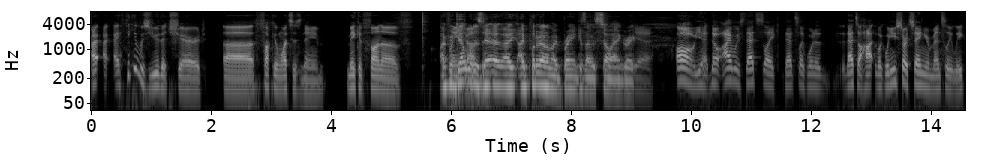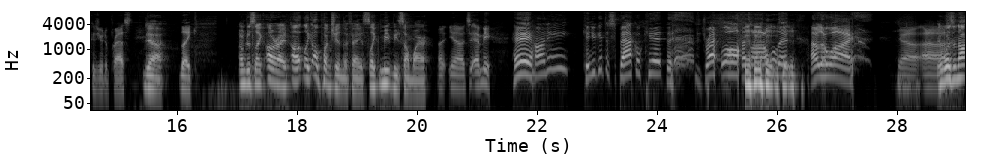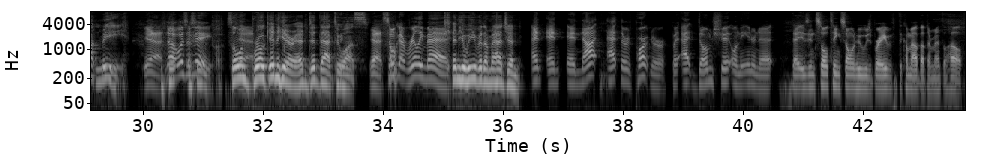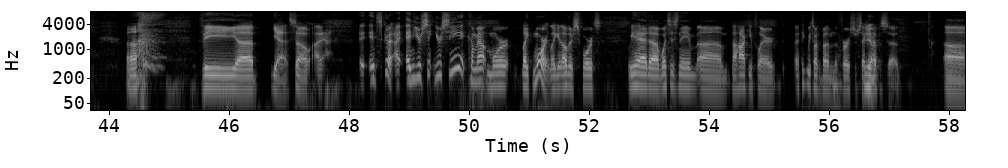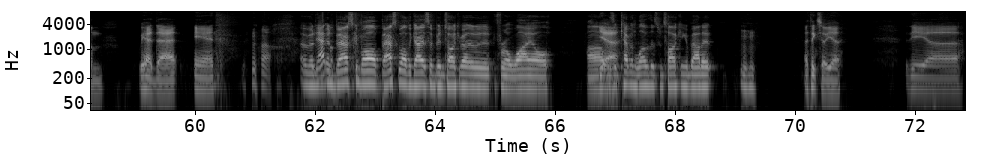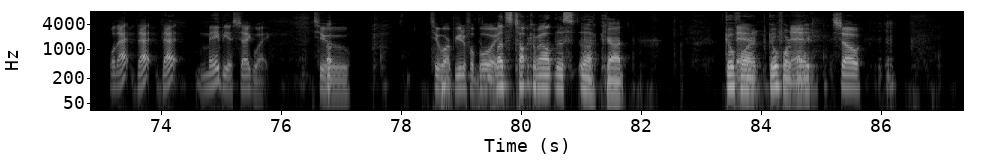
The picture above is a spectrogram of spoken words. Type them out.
I I- I think it was you that shared uh fucking what's his name making fun of I forget what his name. I, I put it out of my brain because I was so angry. Yeah. Oh yeah. No, I was. That's like that's like one of that's a hot like when you start saying you're mentally weak because you're depressed. Yeah. Like I'm just like, all right, I'll, like I'll punch you in the face. Like, meet me somewhere. uh, you know, it's I mean, hey honey, can you get the spackle kit, the, the drywall? I it. I don't know why. yeah. Uh, it was not me. Yeah. No, it wasn't me. Someone Yeah. broke in here and did that to us. Yeah. Someone got really mad. Can you even imagine? and and and not at their partner, but at dumb shit on the internet that is insulting someone who was brave to come out about their mental health. Uh, the uh, yeah, so I, it's good, I, and you're see- you're seeing it come out more like more like in other sports. We had uh, what's his name, um, the hockey player. I think we talked about him in the first or second Yeah. episode. Um, we had that, and I mean, That- basketball, basketball, the guys have been talking about it for a while. Uh, Is Yeah. it Kevin Love that's been talking about it? Mm-hmm. I think so. Yeah. The uh, well, that that that may be a segue to to our beautiful boy. Let's talk about this. Oh God, go for it. Go for it, Ben. buddy. So,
